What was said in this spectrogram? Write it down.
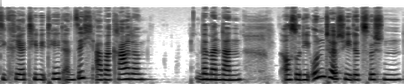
die Kreativität an sich, aber gerade wenn man dann auch so die Unterschiede zwischen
